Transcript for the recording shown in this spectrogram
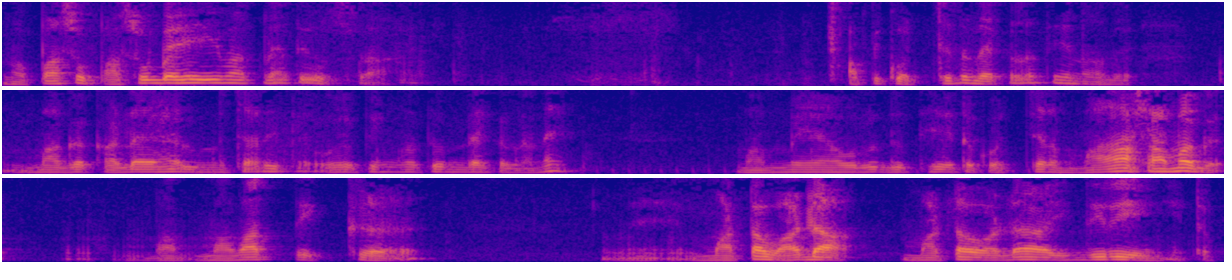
නොපසු පසු බැහීමක් නැති උත්සාහ. අපි කොච්චත දැකලා තියෙනවද? මග කඩහැලුන චරිත ඔය පින්වතුන් දැකලනේ මං මේ අවුරුදු තියට කොච්චර මා සමග මමත් එක්ක මට වඩා මට වඩා ඉදිරියෙන් හිටපු.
